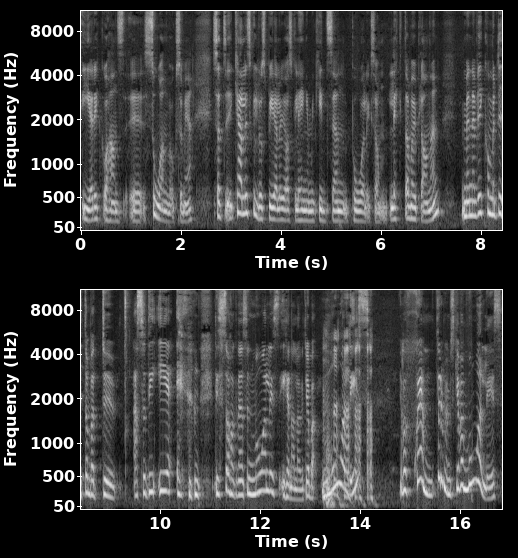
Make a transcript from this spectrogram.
Erik och hans eh, son var också med. Så att eh, Kalle skulle då spela och jag skulle hänga med kidsen på liksom, läktaren var ju planen. Men när vi kommer dit, de bara du, alltså det är en, det saknas en målis i ena laget. Jag bara, målis? Jag bara, skämtar du med mig? Ska jag vara målis?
